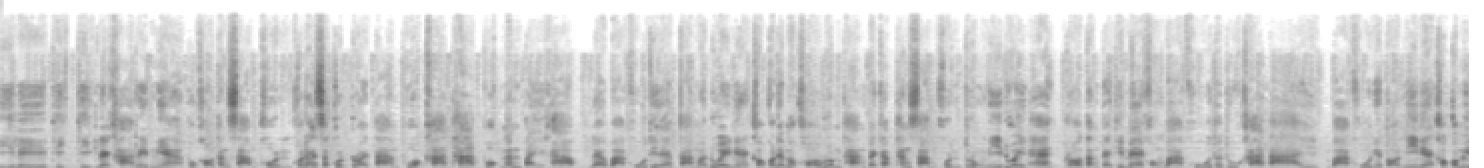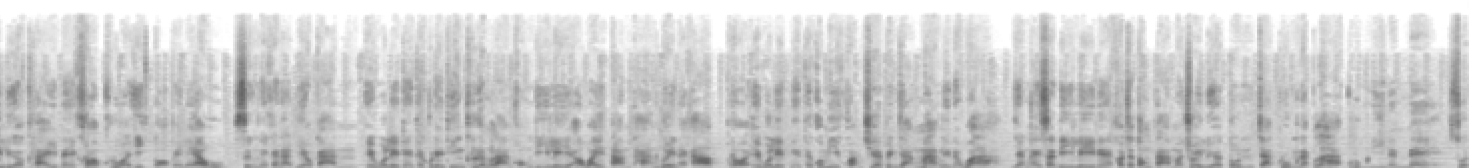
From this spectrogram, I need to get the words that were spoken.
ดีเลยทิกทิกและคาเรนเนี่ยพวกเขาทั้ง 3 คนก็ได้สะกดรอยตามพวกค้าทาสพวกนั้นไปครับ แล้วบาคูที่แอบตามมาด้วยเนี่ยเขาก็ได้มาขอร่วมทางไปกับทั้ง 3 คนตรงนี้ด้วยนะ เพราะตั้งแต่ที่แม่ของบาคูเธอถูกฆ่าตายบาคูเนี่ยตอนนี้เนี่ยเขาก็ไม่เหลือใครในครอบครัวอีกต่อไปแล้ว ซึ่งในขณะเดียวกันเอเวอเรตเนี่ยเธอก็ได้ทิ้งเครื่องรางของดีเลย์เอาไว้ตามทางด้วยนะครับ เพราะเอเวอเรตเนี่ยเธอก็มีความเชื่อเป็นอย่างมากเลยนะว่า ยังไงซะดีเลย์เนี่ยเขาจะต้องตามมาช่วยเหลือตนจากกลุ่มนักล่ากลุ่มนี้แน่ๆส่วน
